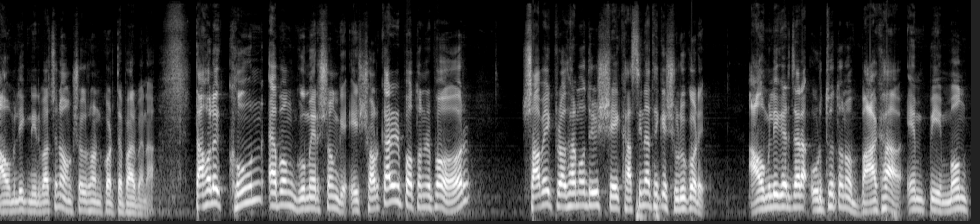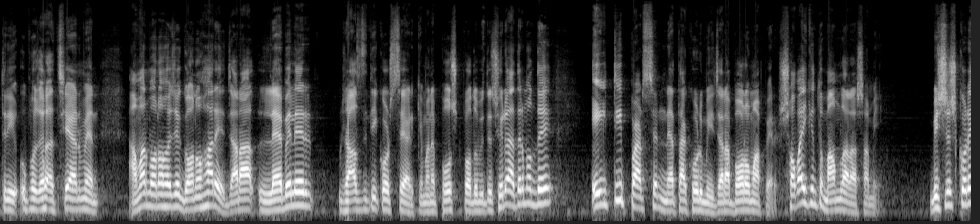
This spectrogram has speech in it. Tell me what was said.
আওয়ামী লীগ নির্বাচনে অংশগ্রহণ করতে পারবে না। তাহলে খুন এবং গুমের সঙ্গে এই সরকারের পতনের পর সাবেক প্রধানমন্ত্রী শেখ হাসিনা থেকে শুরু করে আওয়ামী লীগের যারা ঊর্ধ্বতন বাঘা, এমপি, মন্ত্রী, উপজেলা চেয়ারম্যান, আমার মনে হয় যে গণহারে যারা লেভেলের রাজনীতি করছে আর কি মানে পোস্ট পদবিতে ছিল, এদের মধ্যে এইটি পার্সেন্ট নেতাকর্মী যারা বড় মাপের, সবাই কিন্তু মামলার আসামি। বিশেষ করে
